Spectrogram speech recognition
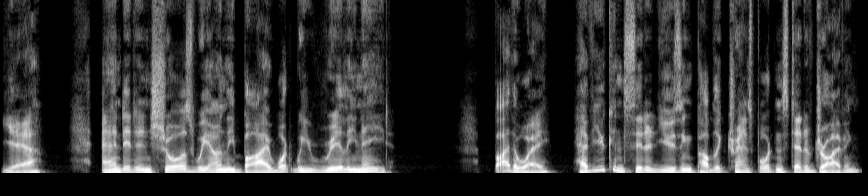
Yeah, and it ensures we only buy what we really need. By the way, have you considered using public transport instead of driving?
